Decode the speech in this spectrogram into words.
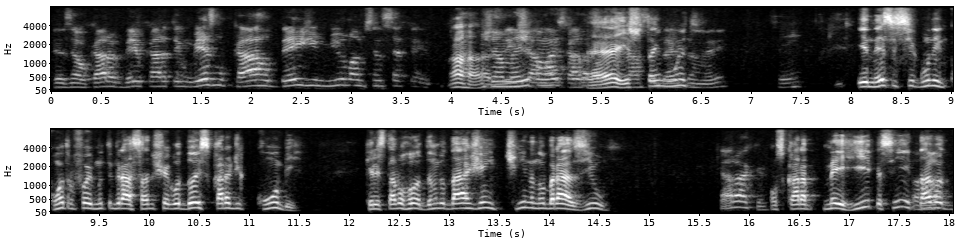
por exemplo, o cara veio, o cara tem o mesmo carro desde 1970. Aham. Chama falar. É, isso tem muito. também. Sim. E nesse segundo encontro foi muito engraçado. Chegou dois caras de Kombi, que eles estavam rodando da Argentina no Brasil. Caraca. Uns caras meio hippie, assim, e Aham. tava,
